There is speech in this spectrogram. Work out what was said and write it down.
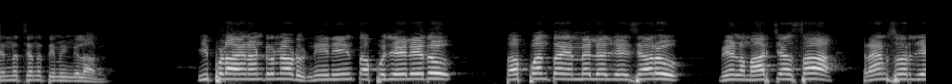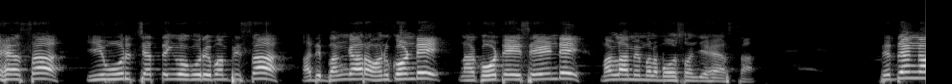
చిన్న చిన్న తిమింగలాలు. ఇప్పుడు ఆయన అంటున్నాడు నేనేం తప్పు చేయలేదు తప్పంతా ఎమ్మెల్యేలు చేశారు వీళ్ళని మార్చేస్తా ట్రాన్స్ఫర్ చేసేస్తా ఈ ఊరు చెత్త ఇంకొక ఊరికి పంపిస్తా అది బంగారం అనుకోండి నాకు ఓటేసేయండి మళ్ళా మిమ్మల్ని మోసం చేసేస్తా. సిద్ధంగా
